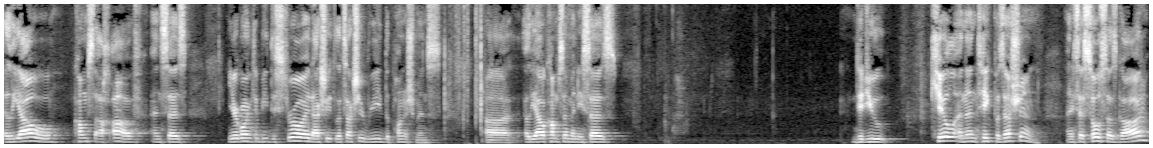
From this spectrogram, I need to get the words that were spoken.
Eliyahu comes to Achav and says, "You're going to be destroyed." Actually, let's actually read the punishments. Uh, Eliyahu comes to him and he says. Did you kill and then take possession? And he says, So says God,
